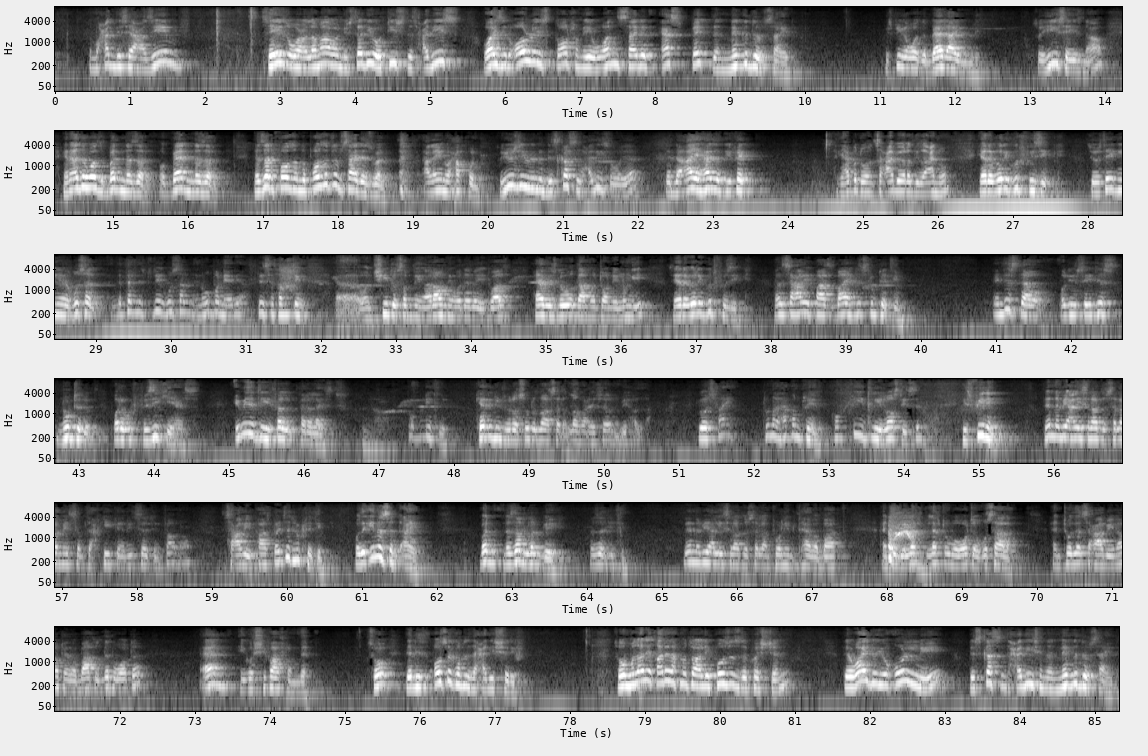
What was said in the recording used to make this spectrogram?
the Muhaddis Azim, says, O ulama, when you study or teach this hadith, why is it always taught from a one-sided aspect, the negative side? We speak about the bad eye only. So he says now, in other words, bad nazar or bad nazar. Nazar falls on the positive side as well. Haqqun. So usually when we discuss the hadith over here, that the eye has an effect. It happened to one Sahabi radiallahu anhu, he had a very good physique. So he was taking a ghusl. They told him to ghusl in open area. This is something, uh, one sheet or something around him, whatever it was, have his lower garment on, a lungi. So he had a very good physique. One Sahabi passed by and just looked at him. And just, uh, what do you say, just noted what a good physique he has. Immediately he fell paralyzed. Completely carried him to Rasulullah sallallahu alayhi wa sallam. He was fine. Do not happen to him. Completely lost his, his feeling. Then Nabi alayhi salatu wasalam made some tahqiq and research and found out. Sahabi passed by, just looked at him. With an innocent eye. But nazar lag gayi. Nazar hit him. Then Nabi alayhi salatu wasalam told him to have a bath and to the left, leftover water, ghusala. and told that Sahabi now to have a bath with that water, and he got shifa from there. So, that is also comes in the Hadith Sharif. So, Mulla Ali Qari Rahmatullahi poses the question, then why do you only discuss the Hadith in the negative side?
